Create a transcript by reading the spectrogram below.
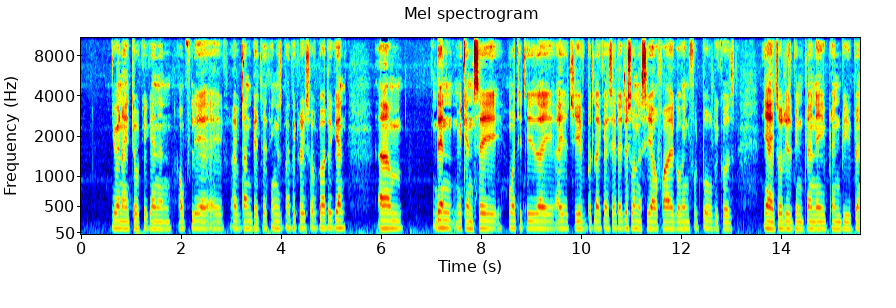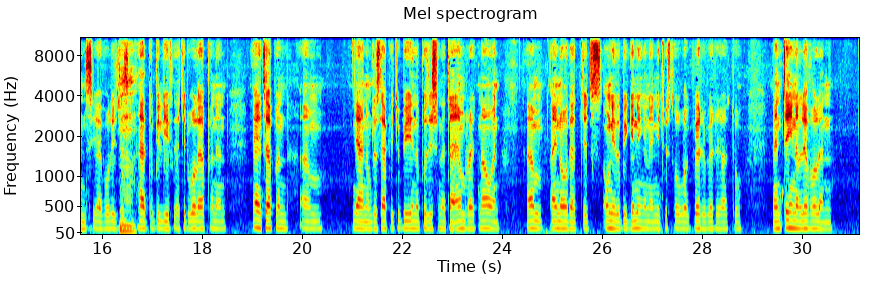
you and I talk again, and hopefully I, I've I've done better things by the grace of God again. Um, then we can say what it is I, I achieved. But like I said, I just want to see how far I go in football because, yeah, it's always been plan A, plan B, plan C. I've always just Mm. had the belief that it will happen, and yeah, it's happened. Um, yeah, and I'm just happy to be in the position that I am right now, and um, I know that it's only the beginning, and I need to still work very, very hard to maintain a level and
